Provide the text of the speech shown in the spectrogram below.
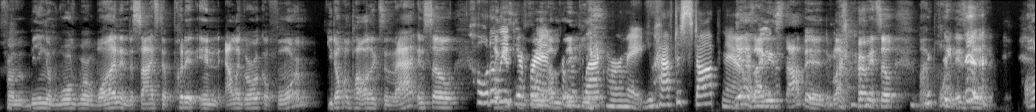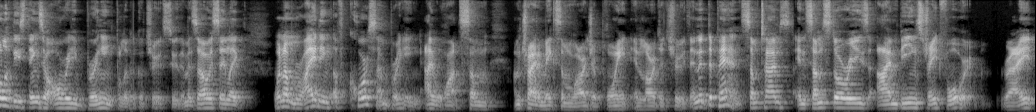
from being in World War One and decides to put it in allegorical form? You don't want politics in that, and so totally different from making, the Black Mermaid. You have to stop now. Yes, I can stop it. The Black Mermaid. So my point is that all of these things are already bringing political truths to them, and so I always say like when I'm writing, of course I'm bringing, I want some, I'm trying to make some larger point and larger truth. And it depends. Sometimes in some stories, I'm being straightforward, right?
